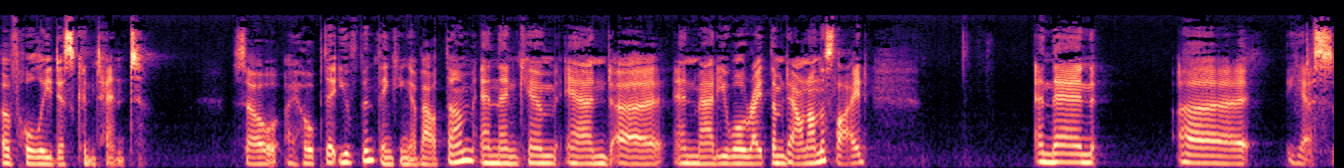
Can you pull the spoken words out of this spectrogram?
of holy discontent. So I hope that you've been thinking about them, and then Kim and uh, and Maddie will write them down on the slide, and then uh, yes,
